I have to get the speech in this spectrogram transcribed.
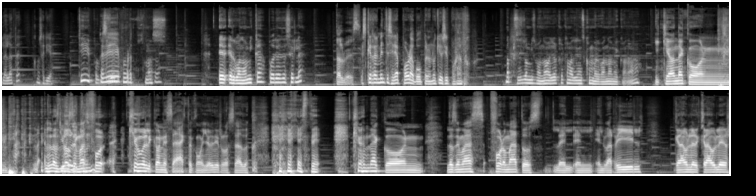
la lata? ¿Cómo sería? Sí, porque sí, sí, por- pues, más er- ergonómica, podrías decirle. Tal vez. Es que realmente sería portable, pero no quiero decir portable. No, pues es lo mismo, ¿no? Yo creo que más bien es como ergonómico, ¿no? ¿Y qué onda con los, ¿Qué los demás for- ¿Qué huele con exacto? Como Jordi Rosado. este, ¿Qué onda con los demás formatos? El, el- el barril, Growler, Crawler.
